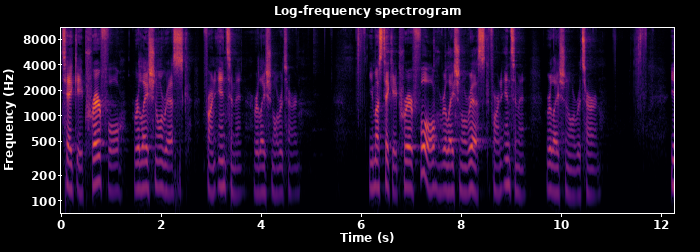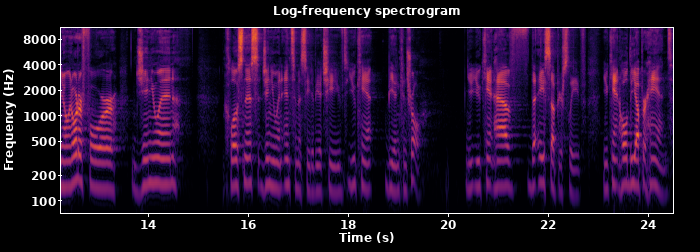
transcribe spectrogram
take a prayerful relational risk for an intimate relational return. You must take a prayerful relational risk for an intimate relational return. You know, in order for genuine closeness, genuine intimacy to be achieved, you can't be in control. You, you can't have the ace up your sleeve. You can't hold the upper hand.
